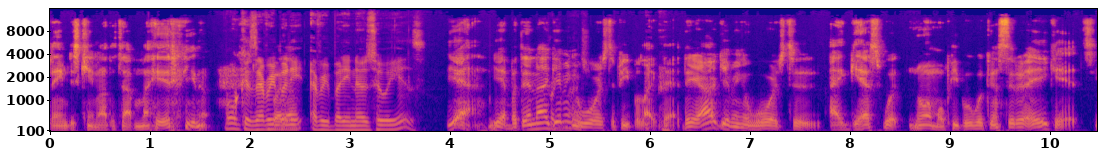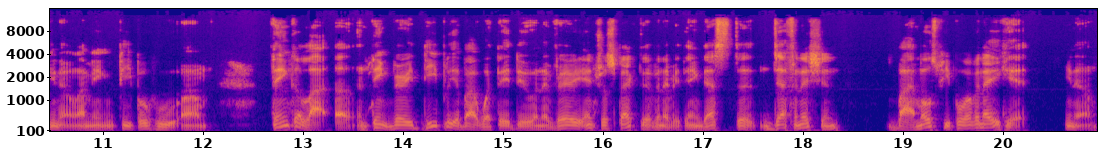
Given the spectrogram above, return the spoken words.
name just came out the top of my head, you know. Well, because everybody but, uh, everybody knows who he is. Yeah, yeah, but they're not Pretty giving much. awards to people like that. They are giving awards to, I guess, what normal people would consider a eggheads. You know, I mean, people who um, think a lot uh, and think very deeply about what they do and are very introspective and everything. That's the definition by most people of an egghead. You know,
